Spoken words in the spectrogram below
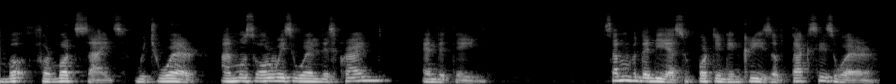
bo- for both sides, which were almost always well described and detailed. Some of the ideas supporting the increase of taxes were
